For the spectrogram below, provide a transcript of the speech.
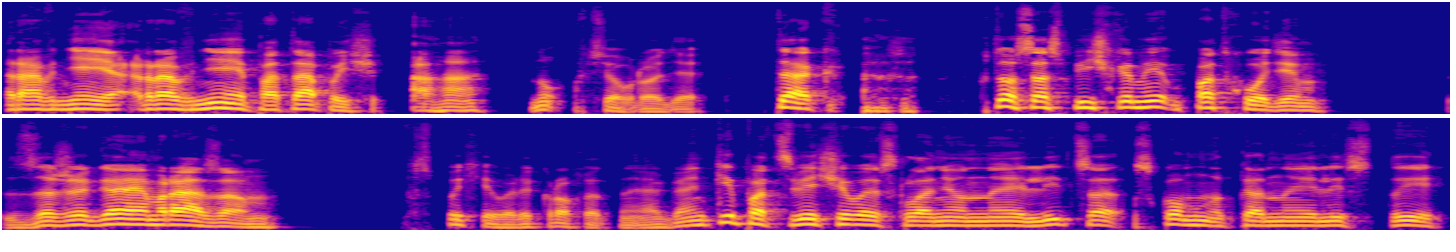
Равнее, равнее, Потапыч. Ага, ну, все вроде. Так, кто со спичками? Подходим. Зажигаем разом. Вспыхивали крохотные огоньки, подсвечивая склоненные лица, скомканные листы.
